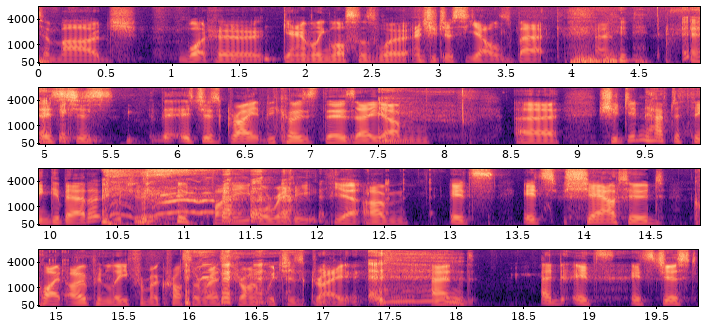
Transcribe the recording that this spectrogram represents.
to Marge what her gambling losses were, and she just yells back, and it's just it's just great because there's a um, uh, she didn't have to think about it, which is funny already. Yeah. Um, it's it's shouted quite openly from across a restaurant, which is great, and and it's it's just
